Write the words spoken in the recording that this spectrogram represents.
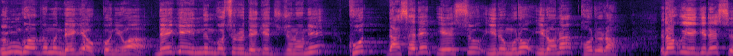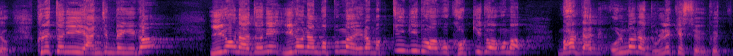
은과 금은 내게 없거니와 내게 있는 것으로 내게 주노니 곧 나사렛 예수 이름으로 일어나 걸으라. 라고 얘기를 했어요. 그랬더니 이 안진뱅이가 일어나더니 일어난 것뿐만 아니라 막 뛰기도 하고 걷기도 하고 막, 막 얼마나 놀랬겠어요. 그,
